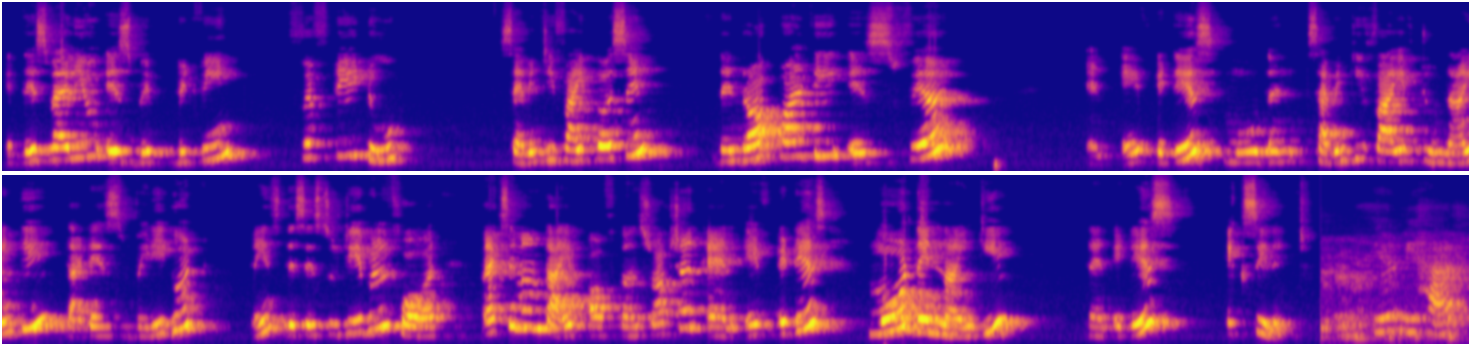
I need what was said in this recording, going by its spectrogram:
If this value is be between 50 to 75 percent then rock quality is fair. And if it is more than 75 to 90 that is very good. Means this is suitable for maximum type of construction. And if it is more than 90 then it is excellent. Here we have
